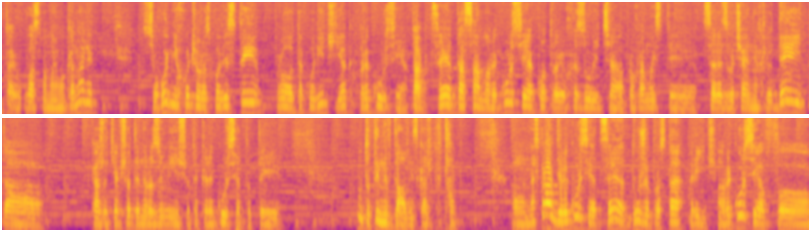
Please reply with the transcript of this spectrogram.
Вітаю вас на моєму каналі. Сьогодні хочу розповісти про таку річ, як рекурсія. Так, це та сама рекурсія, котрою хизуються програмисти серед звичайних людей, та кажуть, якщо ти не розумієш, що таке рекурсія, то ти, ну, то ти невдалий, скажімо так. Е, Насправді рекурсія це дуже проста річ. Рекурсія в е,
